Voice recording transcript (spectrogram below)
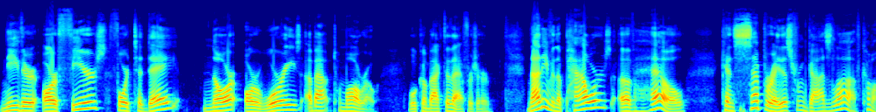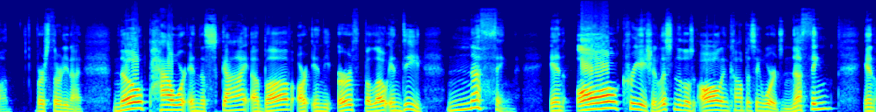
neither our fears for today nor our worries about tomorrow. We'll come back to that for sure. Not even the powers of hell can separate us from God's love. Come on. Verse 39. No power in the sky above or in the earth below. Indeed, nothing in all creation, listen to those all encompassing words, nothing in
